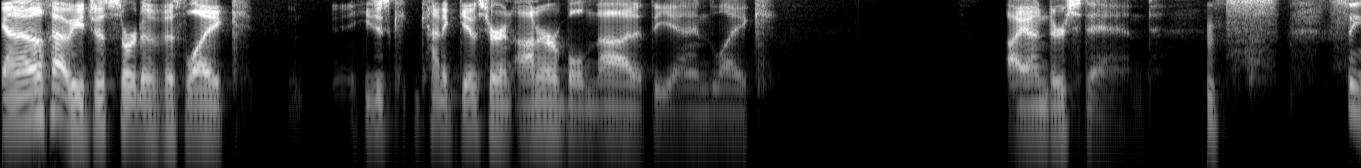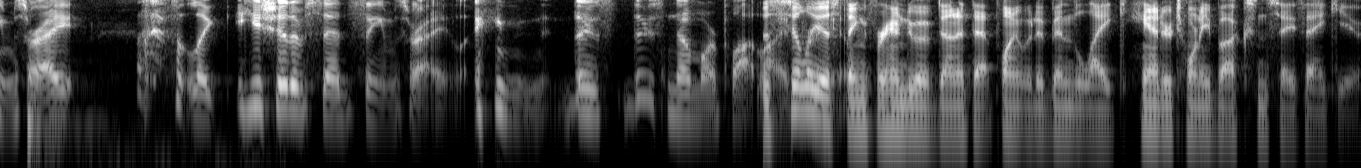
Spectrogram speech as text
And I love how he just sort of is like, he just kind of gives her an honorable nod at the end, like, I understand. Seems right. like he should have said seems right. Like there's there's no more plot. The silliest thing for him to have done at that point would have been to, like hand her 20 bucks and say thank you.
